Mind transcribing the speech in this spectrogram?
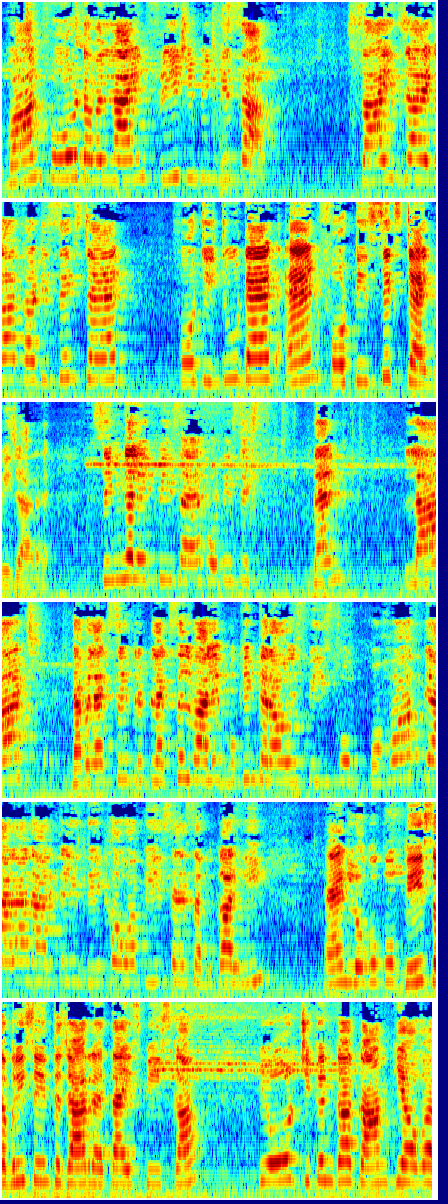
One four double nine free shipping के साथ। साइज़ जाएगा thirty six tag forty two tag and forty six tag भी जा रहा है। सिंगल एक पीस आया forty six then large double XL triple XL वाले बुकिंग कराओ इस पीस को। बहुत प्यारा नारकली देखा हुआ पीस है सबका ही। एंड लोगों को बेसब्री से इंतज़ार रहता है इस पीस का। प्योर चिकन का काम किया हुआ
